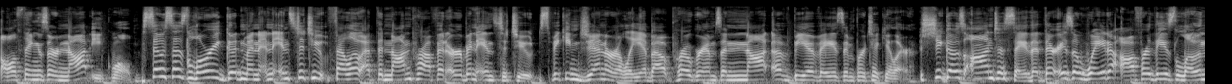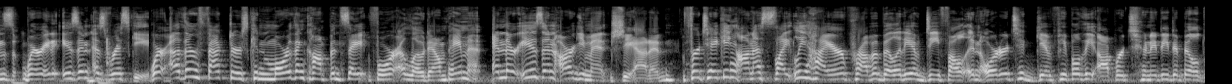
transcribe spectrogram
all things are not equal. So says Laurie Goodman, an Institute fellow at the nonprofit Urban Institute, speaking generally about programs and not of B of A's in particular. She goes on to say that there is a way to offer these loans where it isn't as risky, where other factors can more than compensate for a low down payment. And there is an argument, she added, for taking on a slightly higher probability of default in order to give people the opportunity to build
